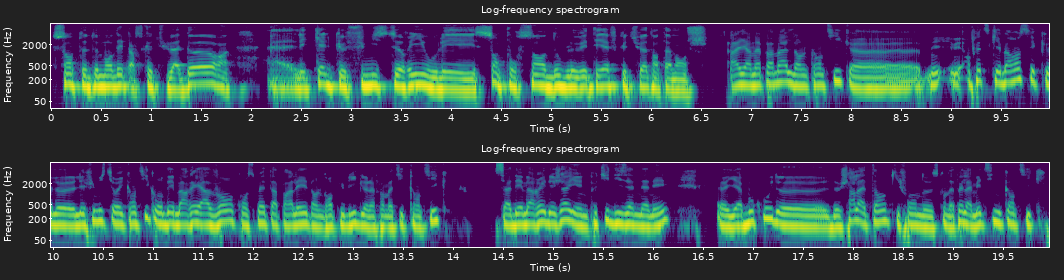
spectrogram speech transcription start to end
sans te demander, parce que tu adores, les quelques fumisteries ou les 100% WTF que tu as dans ta manche. Ah, il y en a pas mal dans le quantique. mais, en fait, ce qui est marrant, c'est que les fumisteries quantiques ont démarré avant qu'on se mette à parler dans le grand public de l'informatique quantique. Ça a démarré déjà il y a une petite dizaine d'années. Euh, il y a beaucoup de, de, charlatans qui font de ce qu'on appelle la médecine quantique.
